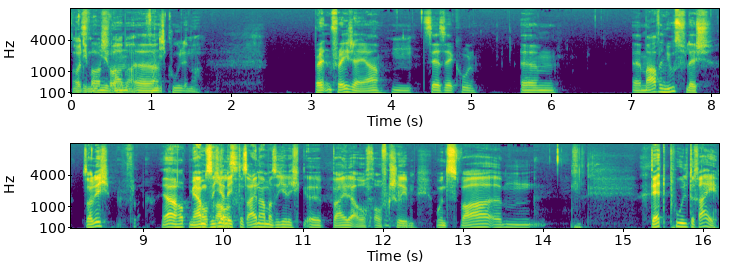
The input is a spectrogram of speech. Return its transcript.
Oh, die Mumie war, schon, war äh, fand ich cool immer. Brandon Fraser, ja. Hm. Sehr, sehr cool. Ähm, äh, Marvel Newsflash. Soll ich? Ja, hopp, wir haben sicherlich, raus. das eine haben wir sicherlich äh, beide auch aufgeschrieben. Und zwar ähm, Deadpool 3.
